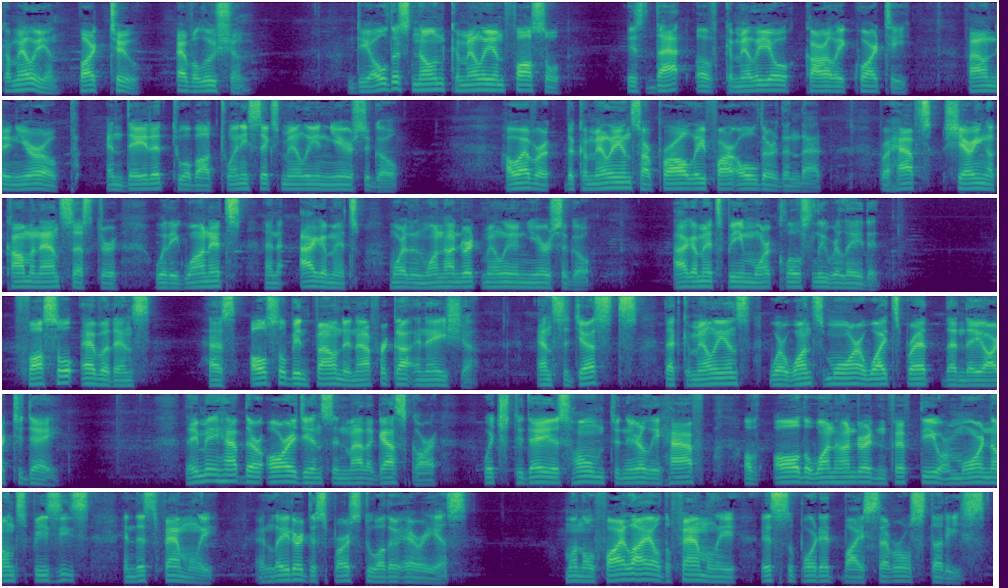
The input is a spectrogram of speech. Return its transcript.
Chameleon, Part 2 Evolution. The oldest known chameleon fossil is that of Chamaeleo caroliquarti, found in Europe and dated to about 26 million years ago. However, the chameleons are probably far older than that, perhaps sharing a common ancestor with iguanids and agamids more than 100 million years ago, agamids being more closely related. Fossil evidence has also been found in Africa and Asia, and suggests that chameleons were once more widespread than they are today. They may have their origins in Madagascar, which today is home to nearly half of all the 150 or more known species in this family, and later dispersed to other areas. Monophyly of the family is supported by several studies.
